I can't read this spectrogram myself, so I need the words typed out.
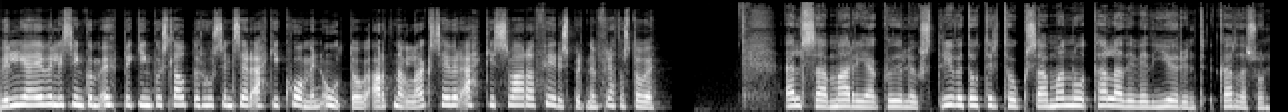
Vilja yfirlýsingum uppbyggingu sláturhúsins er ekki komin út og Arnarlags hefur ekki svarað fyrirspurnum fréttastofu. Elsa Maria Guðlaugs Drífudóttir tók saman og talaði við Jörund Garðarsson.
